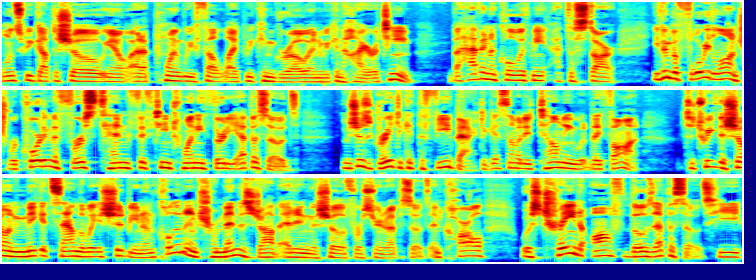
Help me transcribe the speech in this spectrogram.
Once we got the show, you know, at a point we felt like we can grow and we can hire a team. But having Nicole with me at the start, even before we launched, recording the first 10, 15, 20, 30 episodes, it was just great to get the feedback, to get somebody to tell me what they thought, to tweak the show and make it sound the way it should be. You know, Nicole did a tremendous job editing the show the first 300 episodes, and Carl was trained off those episodes. He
